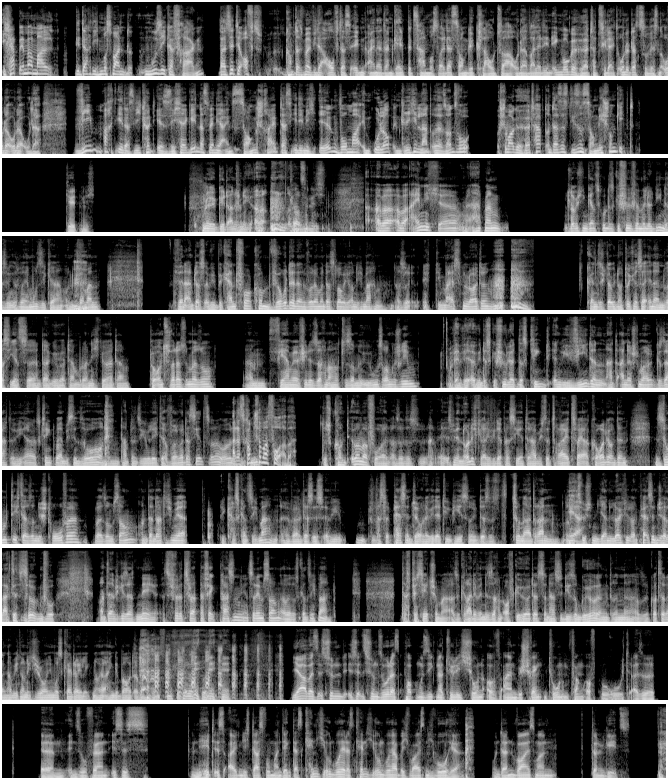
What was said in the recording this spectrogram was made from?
ich habe immer mal gedacht, ich muss mal einen Musiker fragen. Weil es wird ja oft, kommt das immer wieder auf, dass irgendeiner dann Geld bezahlen muss, weil der Song geklaut war oder weil er den irgendwo gehört hat, vielleicht ohne das zu wissen oder oder oder. Wie macht ihr das? Wie könnt ihr sicher gehen, dass wenn ihr einen Song schreibt, dass ihr den nicht irgendwo mal im Urlaub in Griechenland oder sonst wo schon mal gehört habt und dass es diesen Song nicht schon gibt? Geht nicht. Nö, geht eigentlich nicht. Aber, Kannst du aber, nicht. aber, aber eigentlich äh, hat man, glaube ich, ein ganz gutes Gefühl für Melodien, deswegen ist man ja Musiker. Und wenn man, wenn einem das irgendwie bekannt vorkommen würde, dann würde man das, glaube ich, auch nicht machen. Also die meisten Leute können sich, glaube ich, noch durchaus erinnern, was sie jetzt äh, da gehört haben oder nicht gehört haben. Bei uns war das immer so. Ähm, wir haben ja viele Sachen auch noch zusammen im Übungsraum geschrieben. Und Wenn wir irgendwie das Gefühl hatten, das klingt irgendwie wie, dann hat einer schon mal gesagt, ja, das klingt mal ein bisschen so, und dann hat man sich überlegt, ja, wollen wir das jetzt oder wollen wir Aber das, das jetzt kommt nicht? schon mal vor, aber. Das kommt immer mal vor. Also das ist mir neulich gerade wieder passiert. Da habe ich so drei, zwei Akkorde und dann summte ich da so eine Strophe bei so einem Song und dann dachte ich mir, das kannst du nicht machen, weil das ist irgendwie, was für Passenger oder wie der Typ hieß, und das ist zu nah dran. Ja. zwischen Jan Löchel und Passenger lag das irgendwo. Und da habe ich gesagt, nee, es würde zwar perfekt passen zu dem Song, aber das kannst du nicht machen. Das passiert schon mal. Also gerade wenn du Sachen oft gehört hast, dann hast du die so im Gehörgang drin. Ne? Also Gott sei Dank habe ich noch nicht die Ronnie Muscataric neu eingebaut, aber ansonsten ist alles gut. Ja, aber es ist schon, es ist schon so, dass Popmusik natürlich schon auf einem beschränkten Tonumfang oft beruht. Also ähm, insofern ist es ein Hit ist eigentlich das, wo man denkt, das kenne ich irgendwoher, das kenne ich irgendwoher, aber ich weiß nicht woher. Und dann weiß man, dann geht's.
